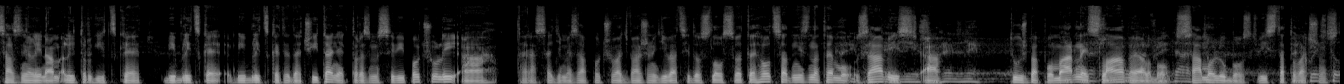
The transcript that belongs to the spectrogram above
Zazneli nám liturgické, biblické, biblické teda čítania, ktoré sme si vypočuli a teraz sa ideme započúvať, vážení diváci, do slov svätého Otca dnes na tému závisť a túžba po márnej sláve alebo samolubosť, vystatovačnosť.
